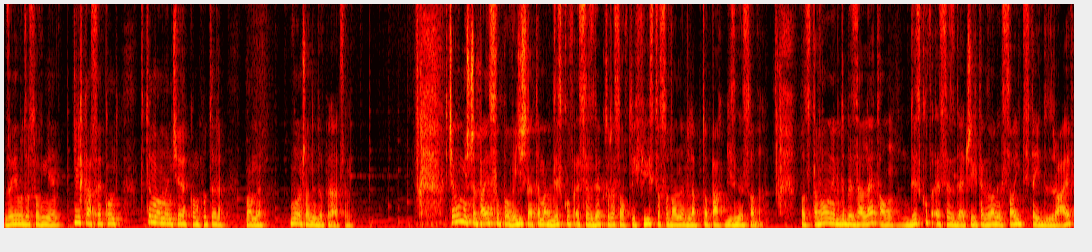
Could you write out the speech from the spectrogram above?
zajęło dosłownie kilka sekund. W tym momencie komputer mamy włączony do pracy. Chciałbym jeszcze Państwu powiedzieć na temat dysków SSD, które są w tej chwili stosowane w laptopach biznesowych. Podstawową jak gdyby zaletą dysków SSD, czyli tzw. Solid State Drive,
